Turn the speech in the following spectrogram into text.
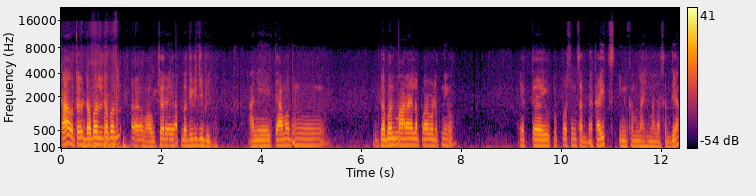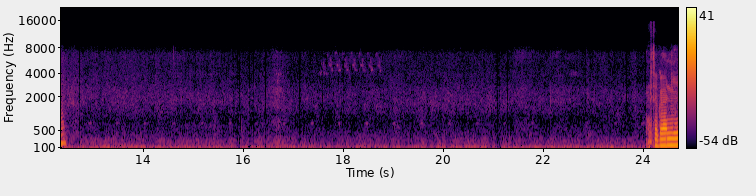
काय होतं डबल डबल व्हाउचर आहे आपलं दीड जी बी आणि त्यामधून डबल मारायला परवडत नाही हो. एक तर यूट्यूबपासून सध्या काहीच इन्कम नाही मला सध्या. सगळ्यांनी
